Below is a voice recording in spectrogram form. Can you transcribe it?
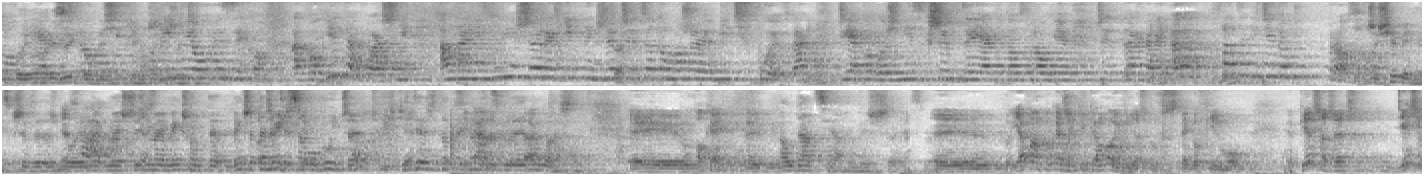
e, I podejmują ryzyko, robi się, więc podejmują ryzyko. A kobieta właśnie analizuje szereg innych rzeczy, Tak. co to może mieć wpływ, tak? Mhm. Czy ja kogoś nie skrzywdzę, jak to zrobię, czy tak dalej. Mhm. A facet idzie to prosto. Czy siebie nie skrzywdzę też, bo Jasne. jednak mężczyźni Jasne. mają większą te, większe tendencje Oczywiście. samobójcze Oczywiście. i też do tego, żeby, tak. no właśnie, Yy, Okej. yy, audacja wyższa jest. Yy, Ja Wam pokażę kilka moich wniosków z tego filmu. Pierwsza rzecz, jak się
